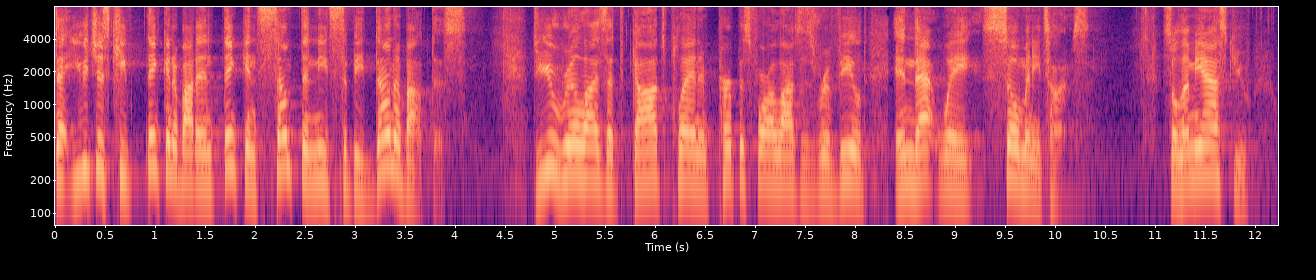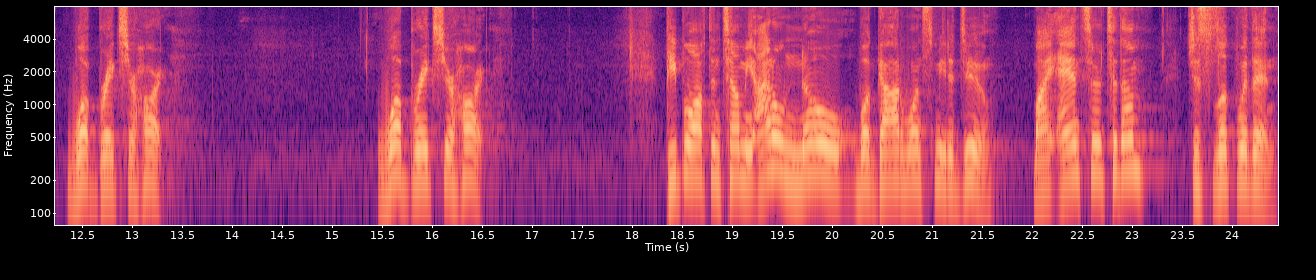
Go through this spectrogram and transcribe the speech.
that you just keep thinking about it and thinking something needs to be done about this? Do you realize that God's plan and purpose for our lives is revealed in that way so many times? So let me ask you what breaks your heart? What breaks your heart? People often tell me, I don't know what God wants me to do. My answer to them, just look within.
